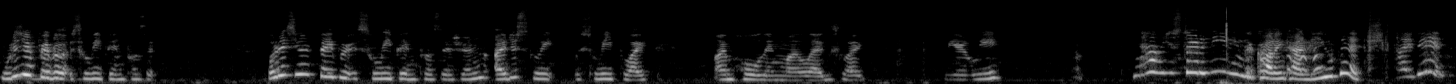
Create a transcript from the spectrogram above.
What is your favorite sleeping position? What is your favorite sleeping position? I just sleep sleep like I'm holding my legs like weirdly. Now you started eating the cotton candy, you bitch. I did.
